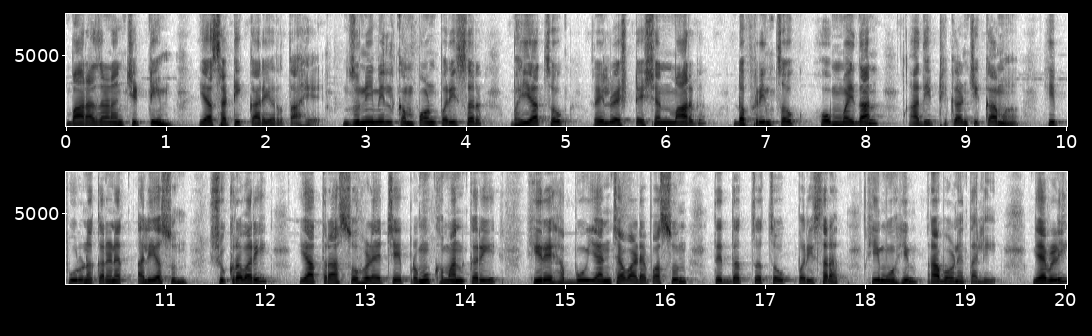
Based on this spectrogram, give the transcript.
बारा जणांची टीम यासाठी कार्यरत आहे. जुनी मिल कंपाऊंड परिसर भैया चौक रेल्वे स्टेशन मार्ग डफरीन चौक होम मैदान आदी ठिकाणची कामं ही पूर्ण करण्यात आली असून शुक्रवारी यात्रा सोहळ्याचे प्रमुख मानकरी हिरे हब्बू यांच्या वाड्यापासून ते दत्त चौक परिसरात ही मोहीम राबवण्यात आली. यावेळी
